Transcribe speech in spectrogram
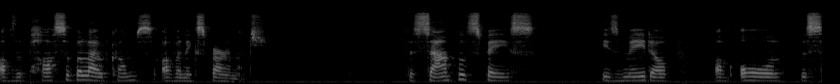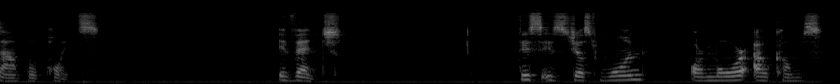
of the possible outcomes of an experiment. The sample space is made up of all the sample points. Event. This is just one or more outcomes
